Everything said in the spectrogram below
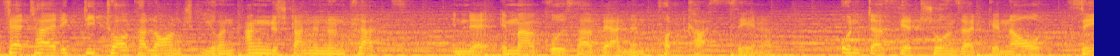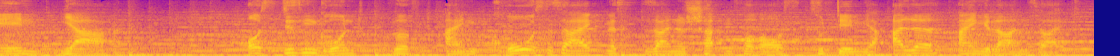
verteidigt die Talker Lounge ihren angestandenen Platz in der immer größer werdenden Podcast-Szene. Und das jetzt schon seit genau zehn Jahren. Aus diesem Grund wirft ein großes Ereignis seine Schatten voraus, zu dem ihr alle eingeladen seid.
